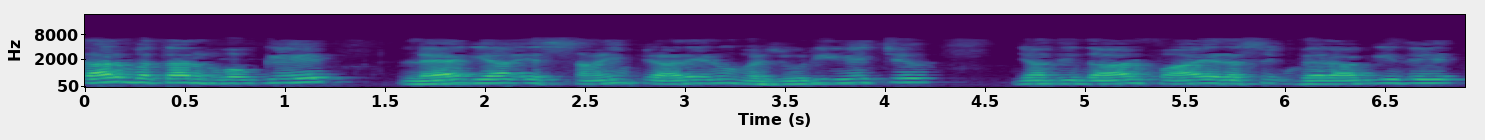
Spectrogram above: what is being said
ਤਰਬਤਰ ਹੋ ਕੇ ਲੈ ਗਿਆ ਇਸ ਸਾਈਂ ਪਿਆਰੇ ਨੂੰ ਹਜ਼ੂਰੀ ਵਿੱਚ। ਜਾਂ ਦੀਦਾਰ ਪਾਏ ਰਸਿਕ ਬੈਰਾਗੀ ਦੇ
